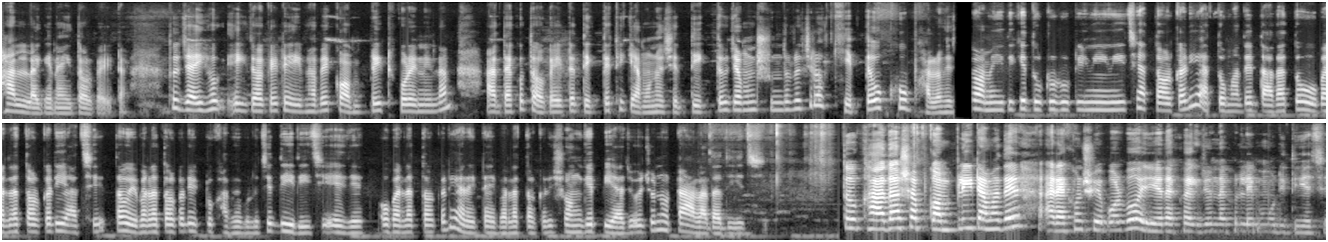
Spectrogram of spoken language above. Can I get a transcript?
ভালো লাগে না এই তরকারিটা। তো যাই হোক, এই তরকারিটা এইভাবে কমপ্লিট করে নিলাম। আর দেখো তরকারিটা দেখতে ঠিক এমন হয়েছে। দেখতেও যেমন সুন্দর হয়েছিল, খেতেও খুব ভালো হয়েছে। তো আমি এদিকে দুটো রুটি নিয়ে নিয়েছি, আর তরকারি, আর তোমাদের দাদা তো ওবেলার তরকারি আছে, তাও এবেলার তরকারি একটু খাবে বলেছে। দিয়ে দিয়েছি এই যে ওবেলার তরকারি আর এটা এবেলার তরকারি, সঙ্গে পেঁয়াজ, ওই জন্য ওটা আলাদা দিয়েছি। তো খাওয়া দাওয়া সব কমপ্লিট আমাদের, আর এখন শুয়ে পড়ব এই যে দেখো একজন দেখো লেপ মুড়ি দিয়েছে।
